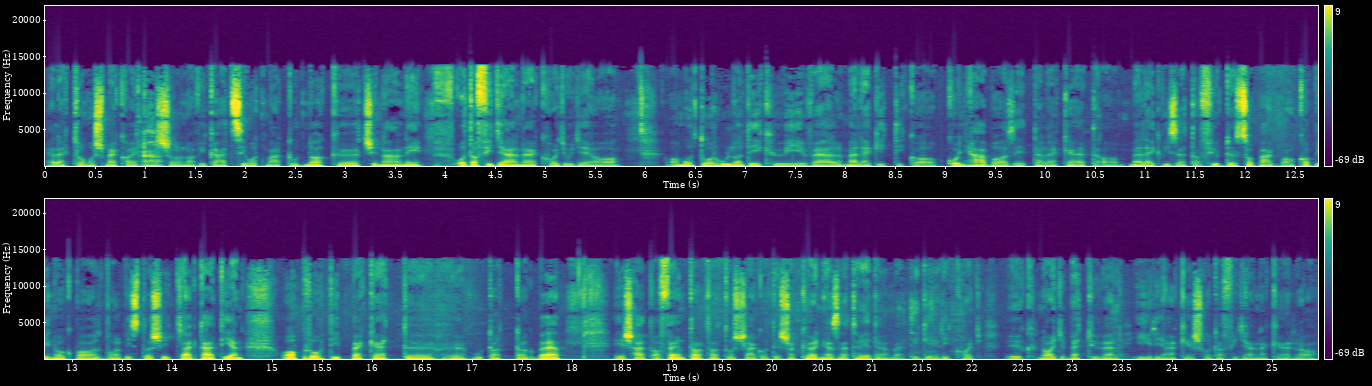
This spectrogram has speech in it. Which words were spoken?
elektromos meghajtással Aha. navigációt már tudnak csinálni. Odafigyelnek, hogy ugye a, a motor hulladékhőjével melegítik a konyhába az ételeket, a meleg vizet a fürdőszobákba, a kabinokba, azból biztosítják. Tehát ilyen apró tippeket mutattak be, és hát a fenntarthatóság biztonságot és a környezetvédelmet ígérik, hogy ők nagy betűvel írják és odafigyelnek erre a,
